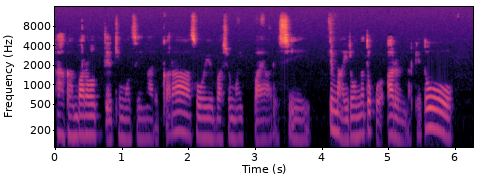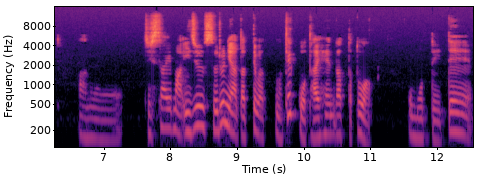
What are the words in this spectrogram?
あ、頑張ろうっていう気持ちになるから、そういう場所もいっぱいあるし、で、まあいろんなとこあるんだけど、あの、実際まあ移住するにあたっては、まあ、結構大変だったとは思っていて、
